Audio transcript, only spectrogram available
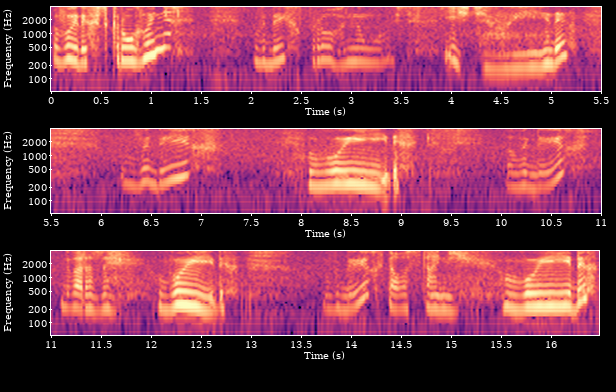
Видих скруглення. Вдих, прогнулись. І ще видих. Вдих. Видих. Вдих. Два рази. Видих. Вдих та останній. Видих.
